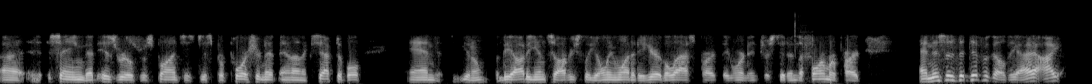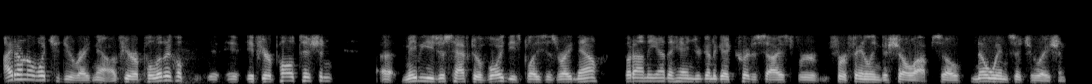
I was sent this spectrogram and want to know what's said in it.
uh, saying that Israel's response is disproportionate and unacceptable. And you know, the audience obviously only wanted to hear the last part; they weren't interested in the former part. And this is the difficulty. I, I, I don't know what you do right now. If you're a political, if you're a politician, uh, maybe you just have to avoid these places right now. But on the other hand, you're going to get criticized for for failing to show up. So no win situation.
